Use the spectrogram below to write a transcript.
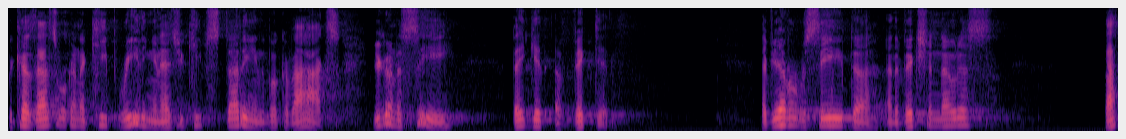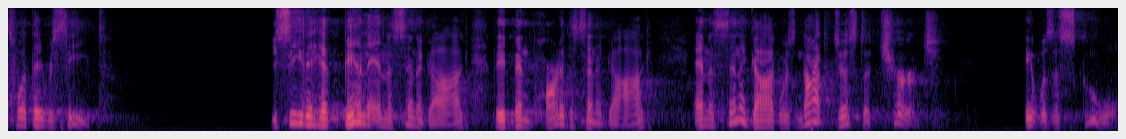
Because as we're going to keep reading and as you keep studying the book of Acts, you're going to see they get evicted. Have you ever received a, an eviction notice? That's what they received. You see, they had been in the synagogue, they'd been part of the synagogue, and the synagogue was not just a church, it was a school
